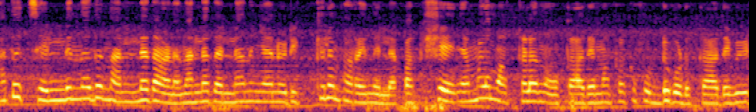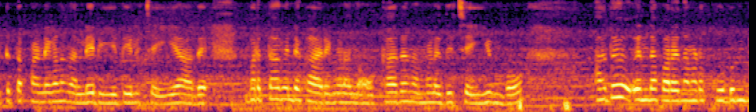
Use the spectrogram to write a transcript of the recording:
അത് ചെല്ലുന്നത് നല്ലതാണ്. നല്ലതല്ല എന്ന് ഞാൻ ഒരിക്കലും പറയുന്നില്ല. പക്ഷേ നമ്മൾ മക്കളെ നോക്കാതെ മക്കൾക്ക് ഫുഡ് കൊടുക്കാതെ വീട്ടിലത്തെ പണികൾ നല്ല രീതിയിൽ ചെയ്യാതെ ഭർത്താവിന്റെ കാര്യങ്ങൾ നോക്കാതെ നമ്മളിത് ചെയ്യുമ്പോൾ അത് എന്താ പറയുക നമ്മുടെ കുടുംബ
